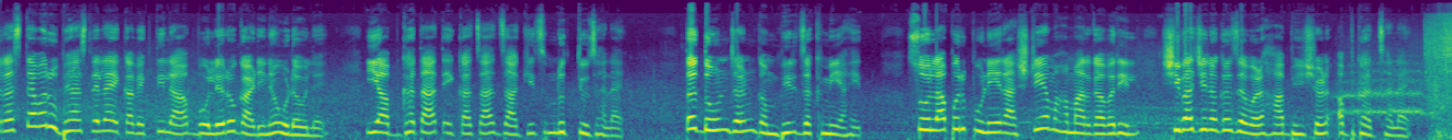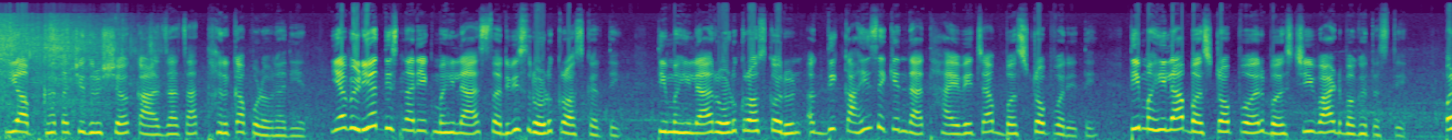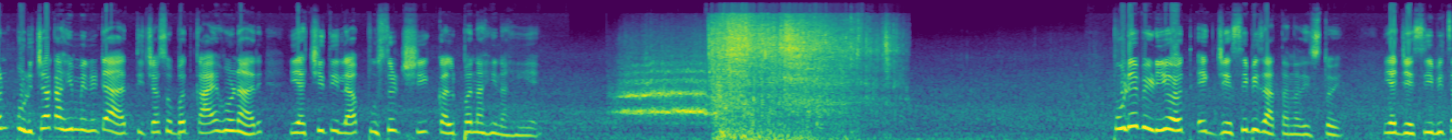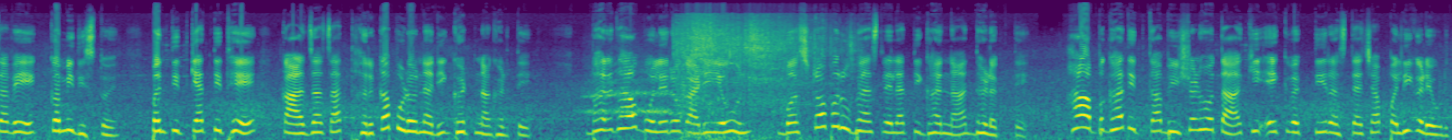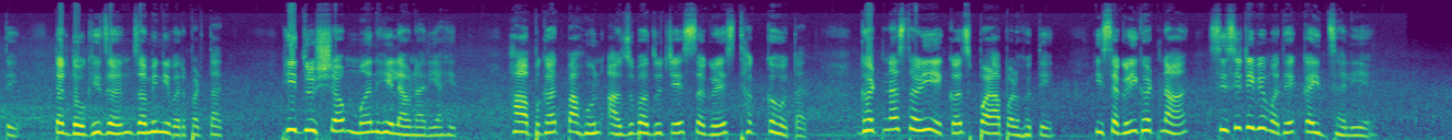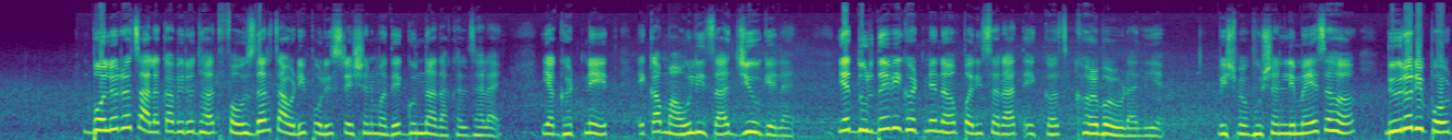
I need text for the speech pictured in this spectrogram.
रस्त्यावर उभ्या असलेल्या एका व्यक्तीला बोलेरो गाडीनं उडवलंय. या अपघातात एकाचा जागीच मृत्यू झालाय. तर दोन जण गंभीर जखमी आहेत. सोलापूर पुणे राष्ट्रीय महामार्गावरील शिवाजीनगरजवळ हा भीषण अपघात झालाय. या अपघाताची दृश्य काळजाचा थरका पुडवणारी आहेत. या व्हिडिओत दिसणारी एक महिला सर्व्हिस रोड क्रॉस करते. ती महिला रोड क्रॉस करून अगदी काही सेकंदात हायवेच्या बस स्टॉपवर येते. ती महिला बस स्टॉपवर बसची वाट बघत असते. पण पुढच्या काही मिनिटात तिच्यासोबत काय होणार याची तिला पुसटशी कल्पनाही नाही आहे पुढे व्हिडिओत एक जे सी बी जाताना दिसतोय. या जे सी बीचा वेग कमी दिसतोय पण तितक्यात तिथे काळजाचा थरका पुडवणारी घटना घडते. भरधाव बोलेरो गाडी येऊन बसस्टॉपवर उभ्या असलेल्या तिघांना धडकते. हा अपघात इतका भीषण होता की एक व्यक्ती रस्त्याच्या पलीकडे उडते. तर दोघीजण जमिनीवर पडतात. ही दृश्य मन हेलावणारी आहेत. हा अपघात पाहून आजूबाजूचे सगळेच थक्क होतात. घटनास्थळी एकच पळापळ होते. ही सगळी घटना सी सी टी व्हीमध्ये कैद झाली आहे. बोलेरो चालकाविरोधात फौजदार चावडी पोलीस स्टेशनमध्ये गुन्हा दाखल झालाय. या घटनेत एका माऊलीचा जीव गेलाय. या दुर्दैवी घटनेनं परिसरात एकच खळबळ उडाली आहे. Vishwabhushan लिमयेसह bureau report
